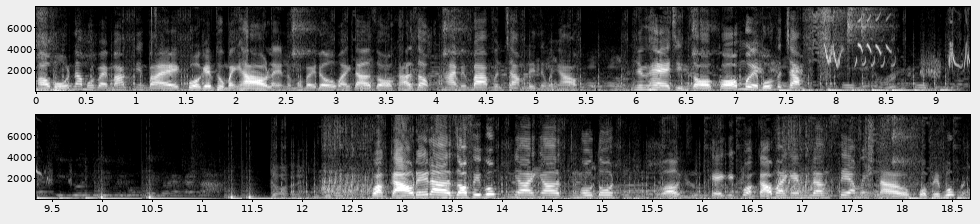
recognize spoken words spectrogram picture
màu 4 là một bài mắc, nhưng bài của game thủ Mạnh Hào lại là một bài đấu mà anh ta dò khá rộng 23% đến từ Mạnh Hào. Nhưng he chỉ dò có 14%. Quảng cáo đấy là do Facebook nha anh ờ, Ngô Tôn. Vâng, cái cái quảng cáo mà anh em đang xem ấy là của Facebook đấy.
